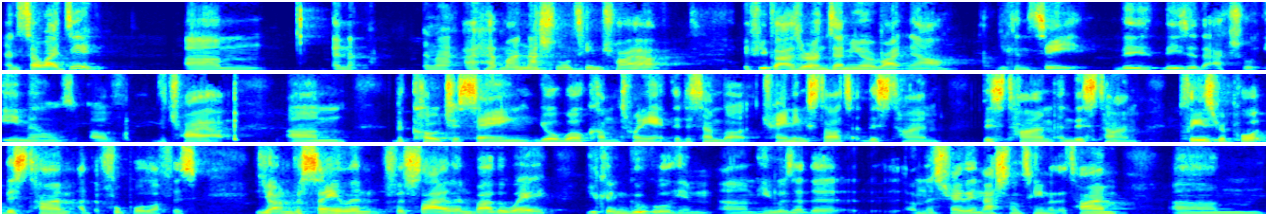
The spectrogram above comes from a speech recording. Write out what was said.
And so I did. Um, and and I, I had my national team tryout. If you guys are on Demio right now, you can see these, these are the actual emails of the tryout. Um, the coach is saying, You're welcome, 28th of December. Training starts at this time, this time, and this time. Please report this time at the football office. Jan Versleijen, Versleijen, by the way, you can Google him. Um, he was at the on the Australian national team at the time. Um,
